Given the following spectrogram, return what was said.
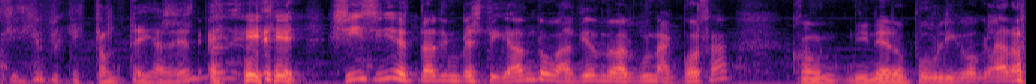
Sí, dije, "Pero ¿Qué tonterías estas? Sí, sí, están investigando, haciendo alguna cosa con dinero público, claro.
